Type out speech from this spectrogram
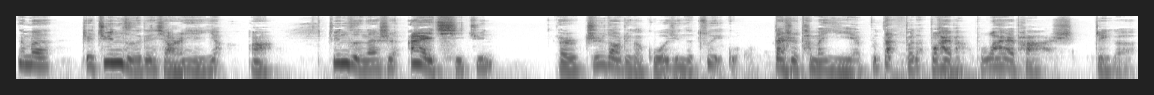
那么这君子跟小人也一样啊。君子呢是爱其君，而知道这个国君的罪过，但是他们也不但不但不害怕，不害怕是这个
